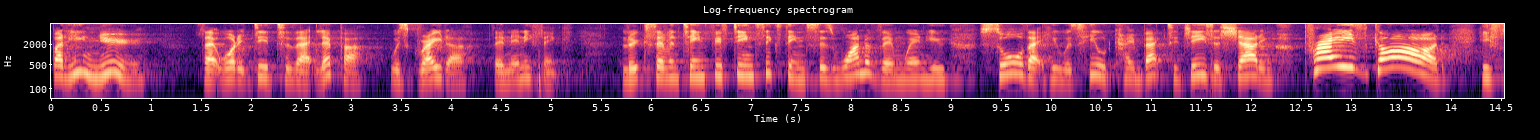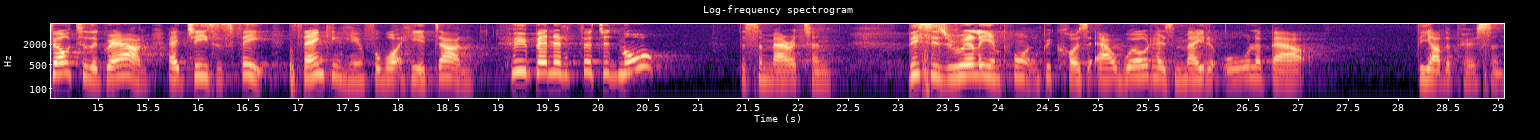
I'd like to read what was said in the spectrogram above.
but he knew that what it did to that leper was greater than anything. Luke 17, 15, 16 says, One of them, when he saw that he was healed, came back to Jesus shouting, Praise God! He fell to the ground at Jesus' feet, thanking him for what he had done. Who benefited more? The Samaritan. This is really important because our world has made it all about the other person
